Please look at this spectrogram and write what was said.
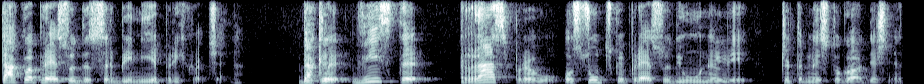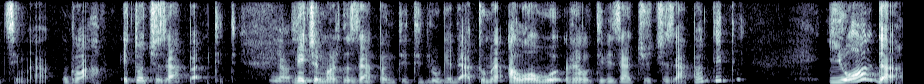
Takva presuda u Srbiji nije prihvaćena. Dakle, vi ste raspravu o sudskoj presudi uneli 14-godišnjacima u glavu. E, to će zapamtiti. Jasne. Neće možda zapamtiti druge datume, ali ovu relativizaciju će zapamtiti. I onda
